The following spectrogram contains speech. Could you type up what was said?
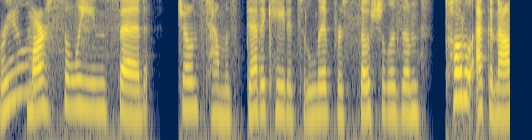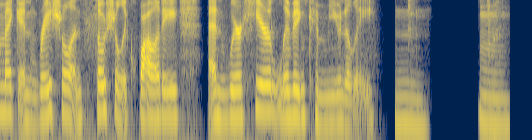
Really? Marceline said Jonestown was dedicated to live for socialism, total economic and racial and social equality, and we're here living communally. Mm. Mm.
